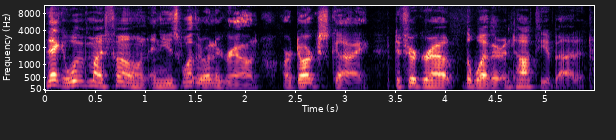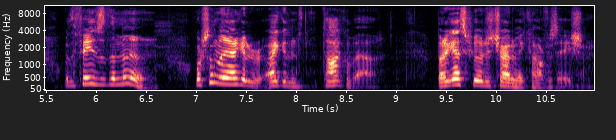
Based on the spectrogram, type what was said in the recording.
Then I can whip up my phone and use Weather Underground or Dark Sky to figure out the weather and talk to you about it, or the phase of the moon, or something I can I can talk about. But I guess people are just trying to make conversation.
